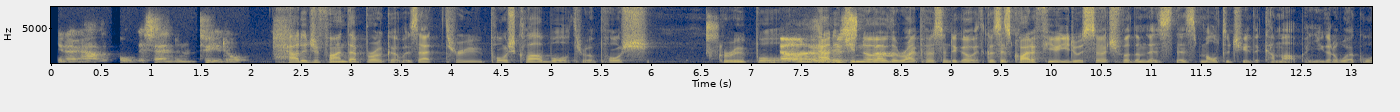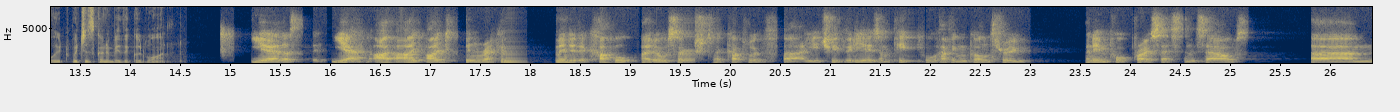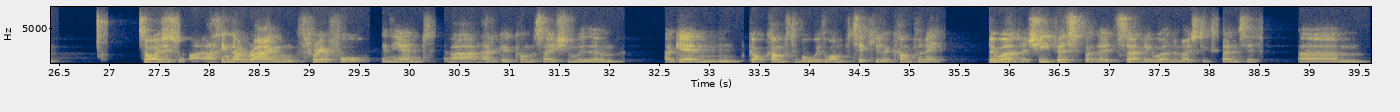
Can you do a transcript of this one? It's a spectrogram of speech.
you know out the port this end and to your door. How did you find that broker? Was that through Porsche Club or through a Porsche group, or No, how did you know um, the right person to go with? Because there's quite a few. You do a search for them. There's there's multitude that come up, and you got to work which is going to be the good one. Yeah, that's yeah. I, I I'd been recommended a couple. I'd also watched a couple of uh, YouTube videos on people having gone through an import process themselves. Um, so I just I I think I rang three or four in the end. Uh, had a good conversation with them. Again, got comfortable with one particular company. They weren't the cheapest, but they certainly weren't the most expensive. Um,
